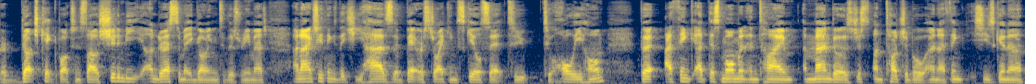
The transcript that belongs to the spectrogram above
her Dutch kickboxing style shouldn't be underestimated going into this rematch. And I actually think that she has a better striking skill set to to Holly Holm. But I think at this moment in time, Amanda is just untouchable, and I think she's gonna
